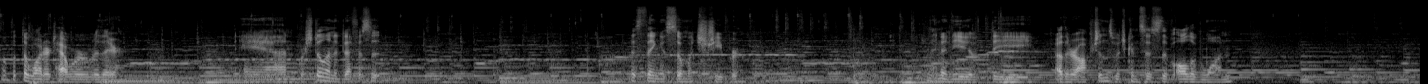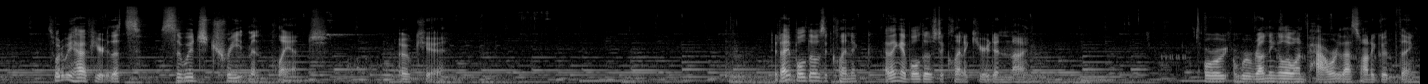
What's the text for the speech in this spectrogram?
I'll put the water tower over there. And we're still in a deficit. This thing is so much cheaper than any of the other options, which consists of all of one. So what do we have here? That's sewage treatment plant. Okay. Did I bulldoze a clinic? I think I bulldozed a clinic here, didn't I? Or we're running low on power? That's not a good thing.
